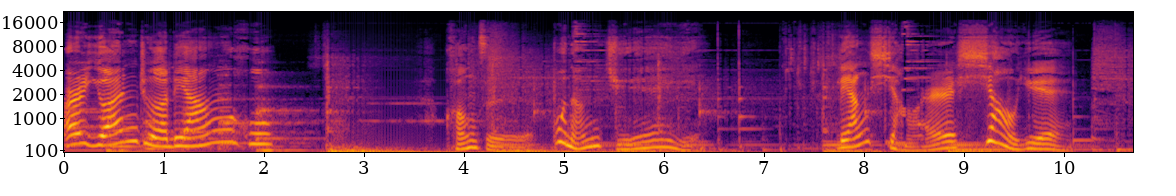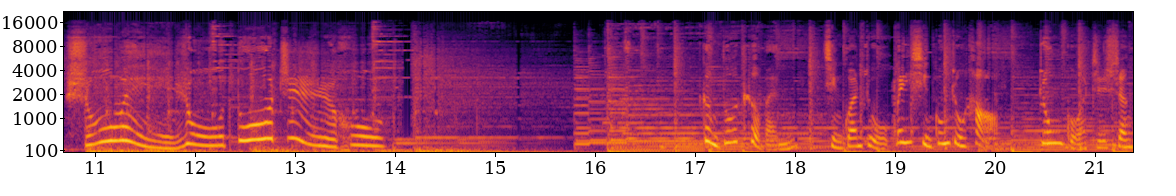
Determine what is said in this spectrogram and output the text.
而远者凉乎？孔子不能决也。两小儿笑曰：“孰谓汝多智乎？”更多课文，请关注微信公众号“中国之声”。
